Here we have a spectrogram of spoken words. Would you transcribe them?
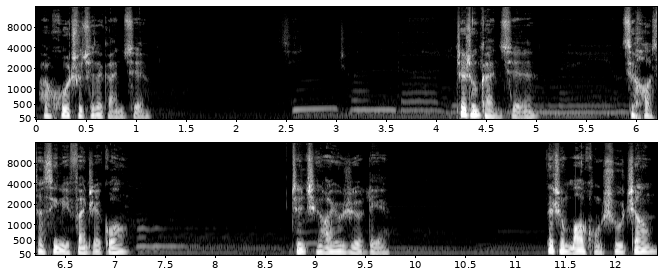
而豁出去的感觉。这种感觉就好像心里泛着光，真诚而又热烈。那种毛孔舒张、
